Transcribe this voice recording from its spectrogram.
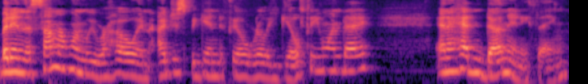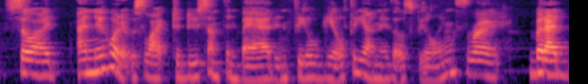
but in the summer when we were hoeing, I just began to feel really guilty one day and I hadn't done anything. So I I knew what it was like to do something bad and feel guilty. I knew those feelings, Right. but I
